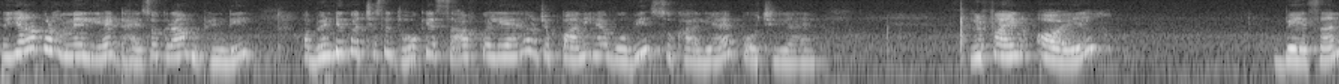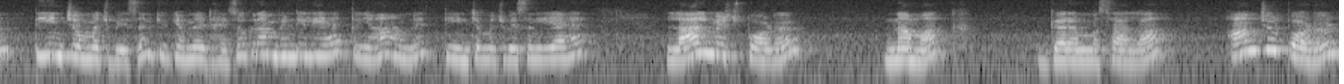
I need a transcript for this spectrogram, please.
तो यहाँ पर हमने ली है 250 ग्राम भिंडी, और भिंडी को अच्छे से धो के साफ़ कर लिया है, और जो पानी है वो भी सुखा लिया है, पोछ लिया है। रिफाइंड ऑयल बेसन, तीन चम्मच बेसन, क्योंकि हमने 250 ग्राम भिंडी लिया है तो यहाँ हमने तीन चम्मच बेसन लिया है। लाल मिर्च पाउडर, नमक, गरम मसाला, आमचूर पाउडर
